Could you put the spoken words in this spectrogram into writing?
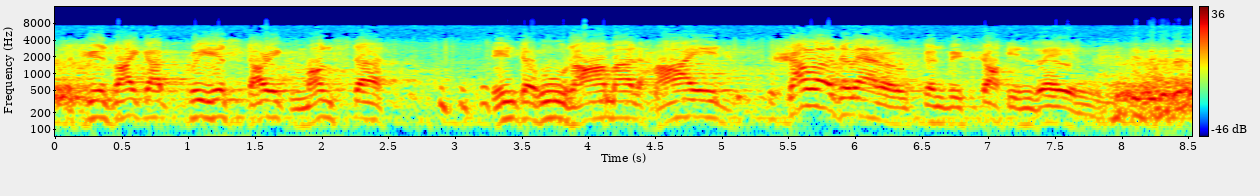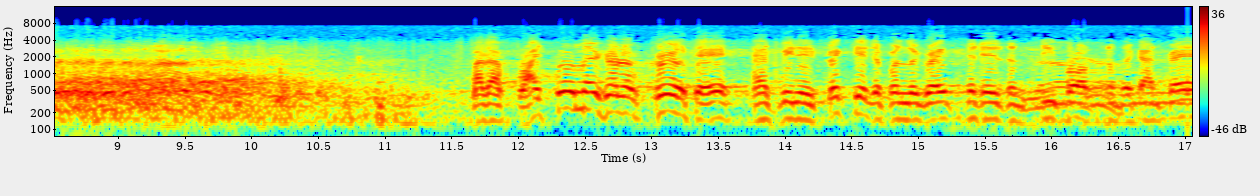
that she is like a prehistoric monster into whose armored hide showers of arrows can be shot in vain. but a frightful measure of cruelty has been inflicted upon the great cities and seaports of the country.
